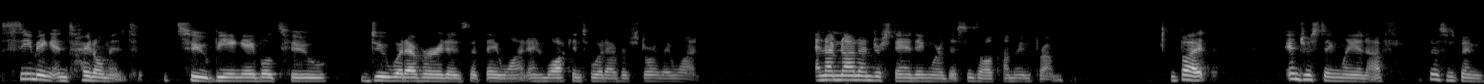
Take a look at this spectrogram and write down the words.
seeming entitlement to being able to do whatever it is that they want and walk into whatever store they want. And I'm not understanding where this is all coming from. But interestingly enough, this has been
